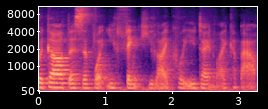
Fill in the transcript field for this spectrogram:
regardless of what you think you like or you don't like about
